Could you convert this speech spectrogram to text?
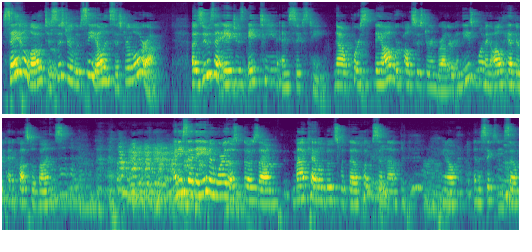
Say hello to Sister Lucille and Sister Laura. Azusa ages 18 and 16. Now, of course, they all were called sister and brother, and these women all had their Pentecostal buns. and he said they even wore those those um, mob kettle boots with the hooks and the, you know, in the 60s. So,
